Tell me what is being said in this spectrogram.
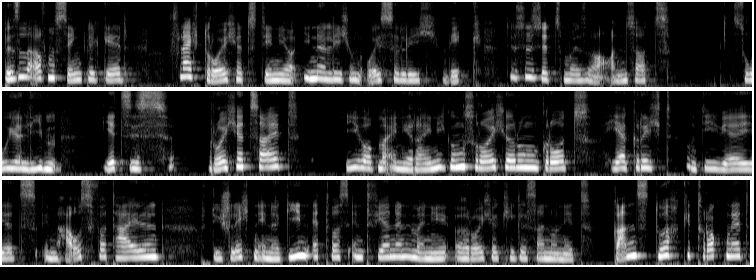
bisschen auf den Senkel geht, Vielleicht räuchert den ja innerlich und äußerlich weg. Das ist jetzt mal so ein Ansatz. So, ihr Lieben, jetzt ist Räucherzeit. Ich habe mir eine Reinigungsräucherung gerade hergerichtet und die werde ich jetzt im Haus verteilen. Die schlechten Energien etwas entfernen. Meine Räucherkegel sind noch nicht ganz durchgetrocknet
